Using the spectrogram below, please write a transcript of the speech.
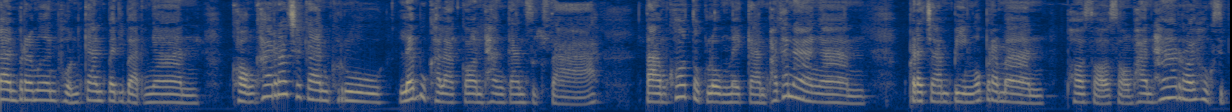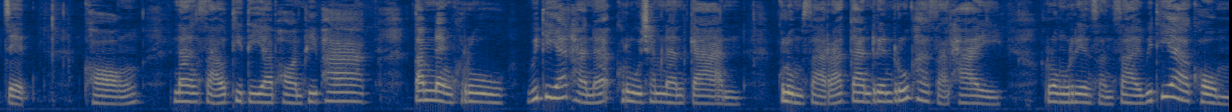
การประเมินผลการปฏิบัติงานของข้าราชการครูและบุคลากรทางการศึกษา ตามข้อตกลงในการพัฒนางาน ประจำปีงบประมาณ พศ 2567 ของนางสาวทิติยาพรพิภาค ตำแหน่งครู วิทยาฐานะครูชำนาญการ กลุ่มสาระการเรียนรู้ภาษาไทย โรงเรียนสันทรายวิทยาคม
